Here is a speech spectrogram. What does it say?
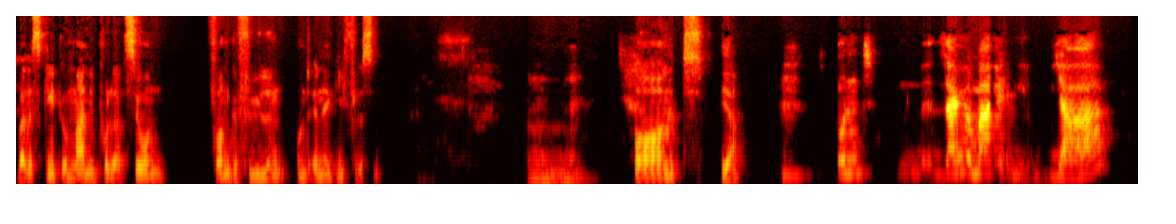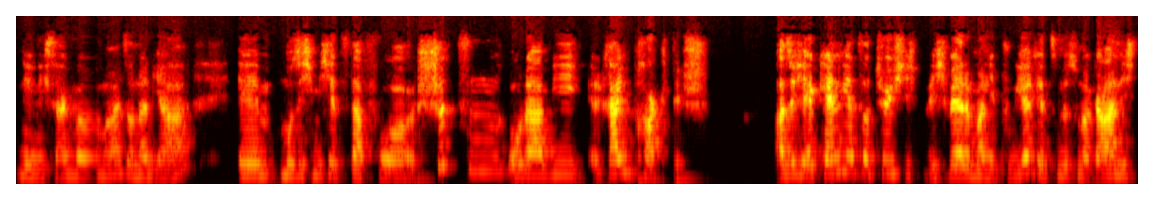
weil es geht um Manipulation von Gefühlen und Energieflüssen. Mhm. Und ja. Und sagen wir mal, ja, nee, nicht sagen wir mal, sondern ja, ähm, muss ich mich jetzt davor schützen oder wie rein praktisch? Also ich erkenne jetzt natürlich, ich, ich werde manipuliert. Jetzt müssen wir gar nicht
